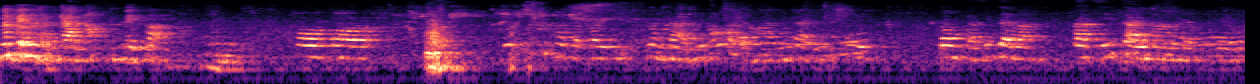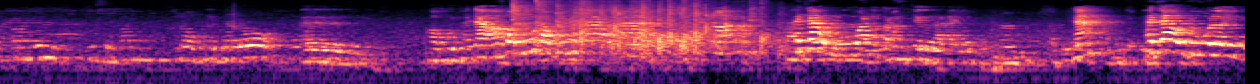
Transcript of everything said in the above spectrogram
มันเป็นเหมือนกันเนาะมันเป็น พอพอพอจะไปเรื่องด่านไม่ต้องไปงานไม่ได้ไม่ลองตัดสินใจมาตัดสินใจมาเนี่ยเดี๋ยวตอนนี้รู้สึกว่าโลกเห็นโลกเออขอบคุณพระเจ้าเอาคนรู้ขอบคุณพระเจ้าค่ะเนาะพระเจ้ารู้ว่าเรากำลังเจออะไรอยู่นะพระเจ้าดูเราอยู่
